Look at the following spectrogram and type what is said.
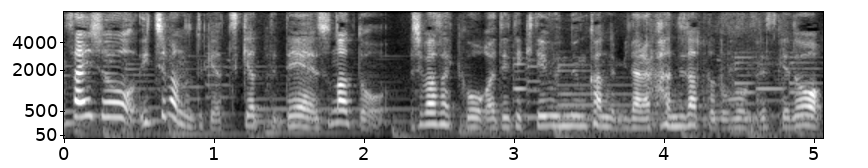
最初一番の時は付き合っててその後柴咲コウが出てきてうんぬんかんぬんみたいな感じだったと思うんですけど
